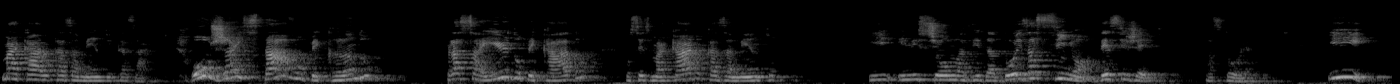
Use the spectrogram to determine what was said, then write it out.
marcaram o casamento e casaram. Ou já estavam pecando, para sair do pecado, vocês marcaram o casamento e iniciou uma vida a dois assim, ó, desse jeito, pastora. E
